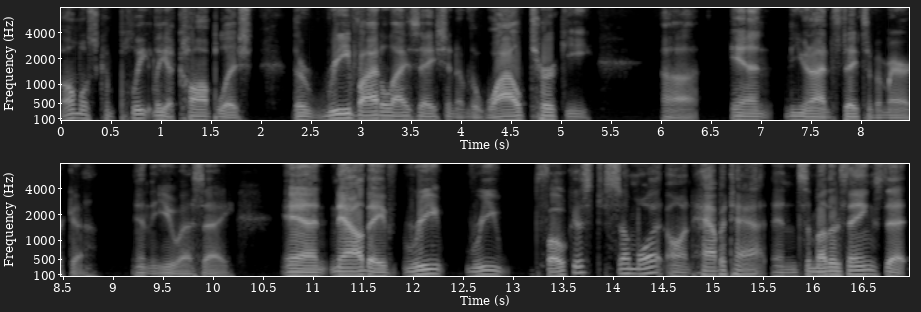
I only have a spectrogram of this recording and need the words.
almost completely accomplished the revitalization of the wild turkey uh, in the United States of America in the USA and now they've re refocused somewhat on habitat and some other things that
